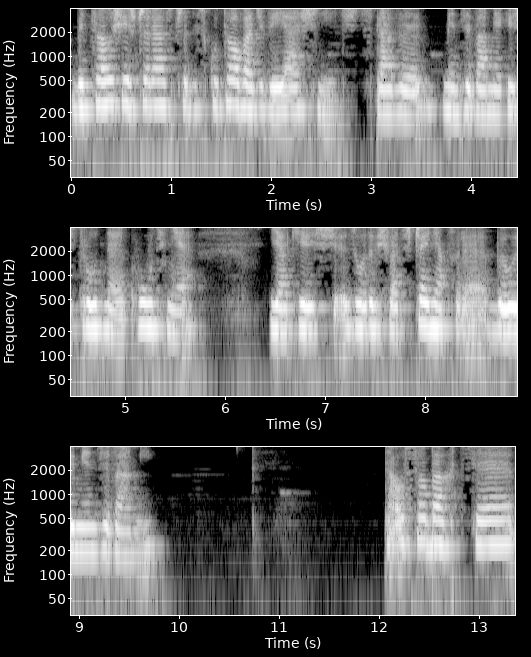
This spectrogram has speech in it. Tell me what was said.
by coś jeszcze raz przedyskutować, wyjaśnić, sprawy między Wami jakieś trudne, kłótnie, jakieś złe doświadczenia, które były między Wami. Ta osoba chce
